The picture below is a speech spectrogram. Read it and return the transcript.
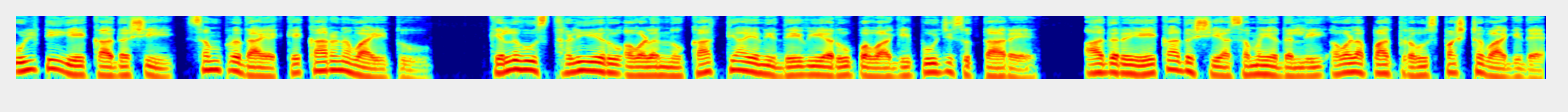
ಉಲ್ಟಿ ಏಕಾದಶಿ ಸಂಪ್ರದಾಯಕ್ಕೆ ಕಾರಣವಾಯಿತು. ಕೆಲವು ಸ್ಥಳೀಯರು ಅವಳನ್ನು ಕಾತ್ಯಾಯನಿ ದೇವಿಯ ರೂಪವಾಗಿ ಪೂಜಿಸುತ್ತಾರೆ. ಆದರೆ ಏಕಾದಶಿಯ ಸಮಯದಲ್ಲಿ ಅವಳ ಪಾತ್ರವು ಸ್ಪಷ್ಟವಾಗಿದೆ.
